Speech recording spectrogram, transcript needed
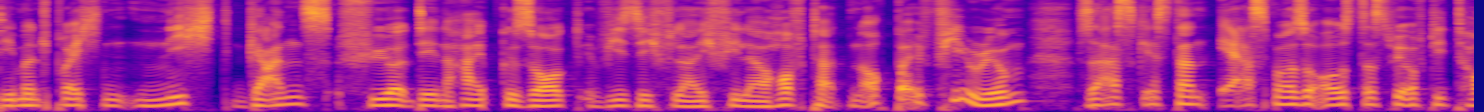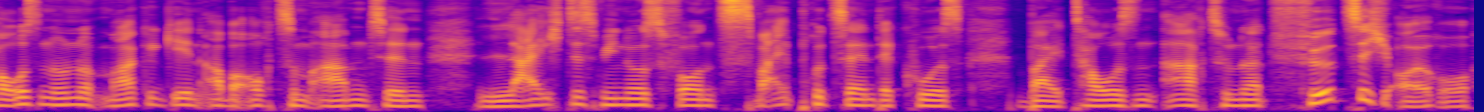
dementsprechend nicht ganz für den Hype gesorgt gesorgt, wie sich vielleicht viele erhofft hatten. Auch bei Ethereum sah es gestern erstmal so aus, dass wir auf die 1100 Marke gehen, aber auch zum Abend hin leichtes Minus von 2%, der Kurs bei 1840 Euro.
